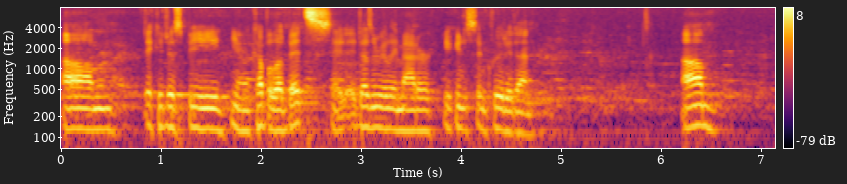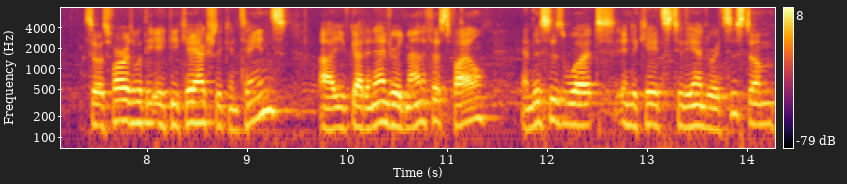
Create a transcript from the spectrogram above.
um, it could just be you know, a couple of bits. It, it, doesn't really matter. You can just include it in. Um, so as far as what the APK actually contains, uh, you've got an Android manifest file, and this is what indicates to the Android system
